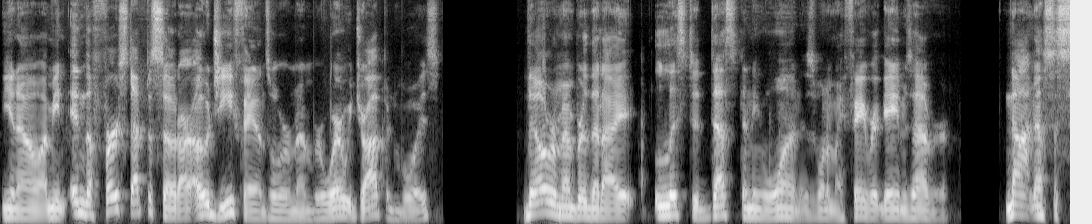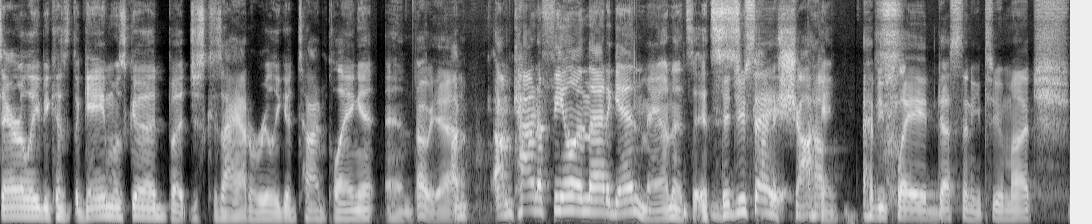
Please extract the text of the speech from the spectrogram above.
you know, I mean, in the first episode, our OG fans will remember where we dropping, boys. They'll remember that I listed Destiny One as one of my favorite games ever. Not necessarily because the game was good, but just because I had a really good time playing it, and Oh yeah. I'm I'm kind of feeling that again, man. It's it's Did you say kinda how- shocking? Have you played Destiny too much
